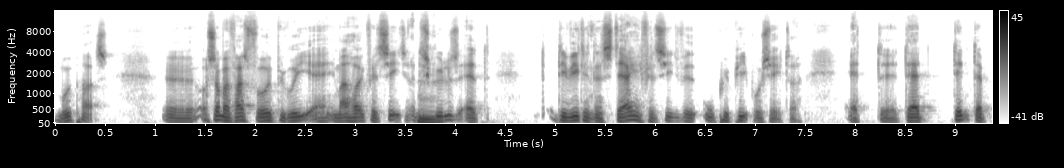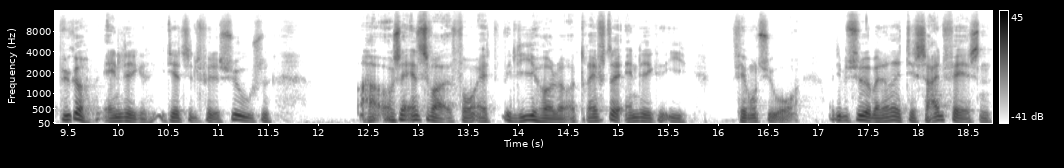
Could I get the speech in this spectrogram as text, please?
modpart. Øh, og så har man faktisk fået et byggeri af en meget høj kvalitet, og det mm. skyldes, at det er virkelig den stærke kvalitet ved OPP-projekter, at øh, der, den, der bygger anlægget, i det her tilfælde sygehuset, har også ansvaret for at vedligeholde og drifte anlægget i 25 år. Og det betyder, at man allerede i designfasen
